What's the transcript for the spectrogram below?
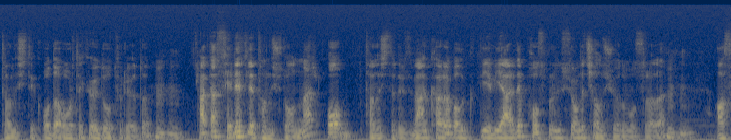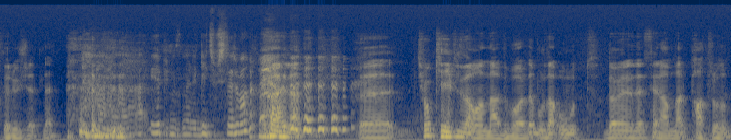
tanıştık. O da Ortaköy'de oturuyordu. Hı hı. Hatta Sedef'le tanıştı onlar. O tanıştırdı bizi. Ben Karabalık diye bir yerde post prodüksiyonda çalışıyordum o sırada. Hı hı. Asgari ücretle. Hepimizin öyle geçmişleri var. Aynen. Ee, çok keyifli zamanlardı bu arada. Buradan Umut Dömer'e de selamlar. Patronum.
